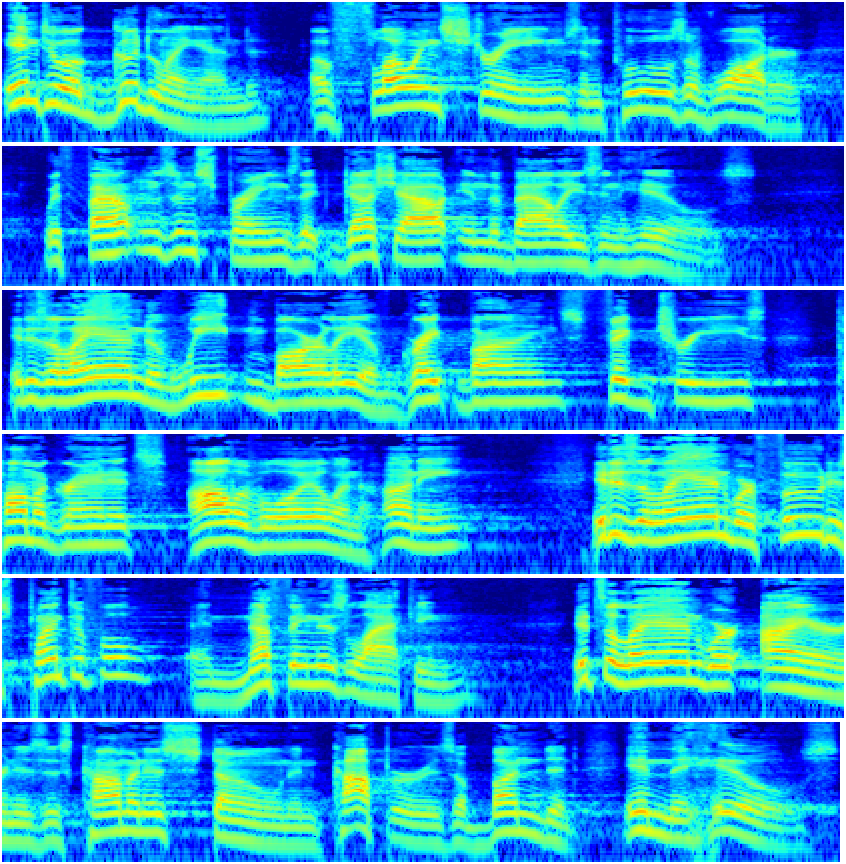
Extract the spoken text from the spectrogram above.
into a good land of flowing streams and pools of water, with fountains and springs that gush out in the valleys and hills. It is a land of wheat and barley, of grapevines, fig trees, pomegranates, olive oil, and honey. It is a land where food is plentiful and nothing is lacking. It's a land where iron is as common as stone and copper is abundant in the hills.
